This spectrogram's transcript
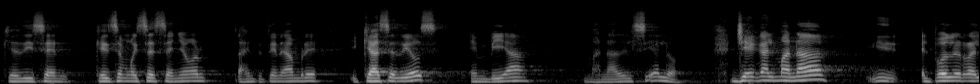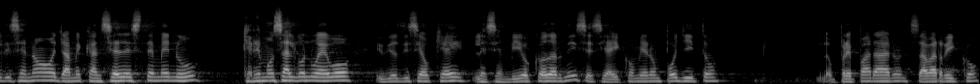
que dicen, que dice Moisés, Señor, la gente tiene hambre. ¿Y qué hace Dios? Envía maná del cielo. Llega el maná y el pueblo de Israel dice, no, ya me cansé de este menú, queremos algo nuevo. Y Dios dice, ok, les envío codornices. Y ahí comieron pollito, lo prepararon, estaba rico.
